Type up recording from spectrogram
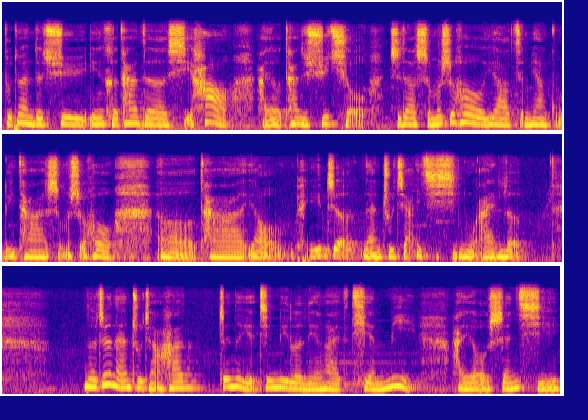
不断的去迎合他的喜好，还有他的需求，知道什么时候要怎么样鼓励他，什么时候，呃，他要陪着男主角一起喜怒哀乐。那这个男主角他真的也经历了恋爱的甜蜜，还有神奇。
